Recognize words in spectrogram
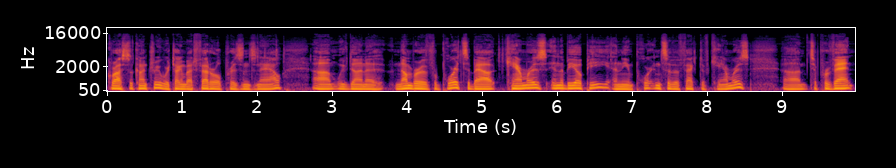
across the country. We're talking about federal prisons now. Um, we've done a number of reports about cameras in the BOP and the importance of effective cameras um, to prevent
